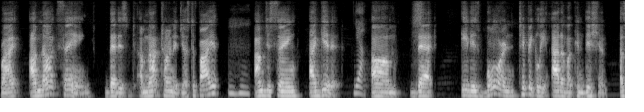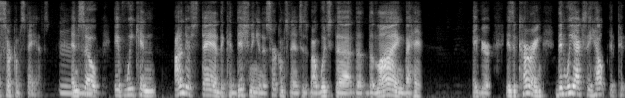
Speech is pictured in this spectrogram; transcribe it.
Right? I'm not saying that is I'm not trying to justify it. Mm-hmm. I'm just saying I get it. Yeah. Um, that it is born typically out of a condition, a circumstance. Mm-hmm. And so if we can understand the conditioning and the circumstances by which the the, the lying behavior is occurring, then we actually help the p-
